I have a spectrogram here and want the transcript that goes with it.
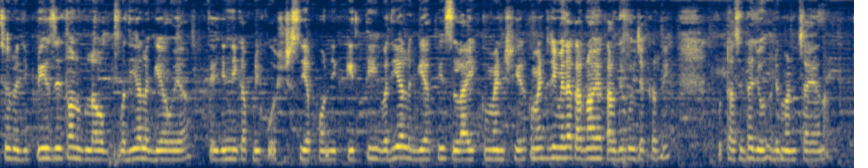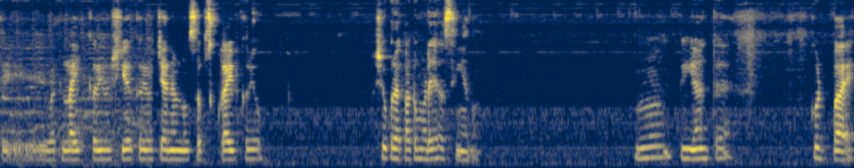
ਚਲੋ ਜੀ ਪਲੀਜ਼ ਜੇ, ਤੁਹਾਨੂੰ ਬਲੌਗ ਵਧੀਆ ਲੱਗਿਆ ਹੋਇਆ। ਤੇ ਜਿੰਨੀ ਕੁ ਆਪਣੀ ਕੋਸ਼ਿਸ਼ ਸੀ ਆਪਾਂ ਨੇ ਕੀਤੀ, ਵਧੀਆ ਲੱਗਿਆ please like comment share comment ਜਿਵੇਂ ਦਾ ਕਰਨਾ ਹੋਇਆ ਕਰ ਦਿਓ, ਕੋਈ ਚੱਕਰ ਨਹੀਂ। ਪੁੱਠਾ ਸਿੱਧਾ ਜੋ ਤੁਹਾਡੇ ਮਨ ਚ ਆਇਆ ਨਾ, ਤੇ ਬਟ ਲਾਈਕ ਕਰਿਓ ਸ਼ੇਅਰ ਕਰਿਓ ਚੈਨਲ ਨੂੰ ਸਬਸਕ੍ਰਾਈਬ ਕਰਿਓ। ਸ਼ੁਕਰ ਹੈ ਕਾਟੋ ਮੜੇ ਹੱਸੀਆਂ ਨੂੰ। ਹੂੰ ਕੀ ਅੰਤ ਹੈ? ਗੁੱਡ ਬਾਏ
